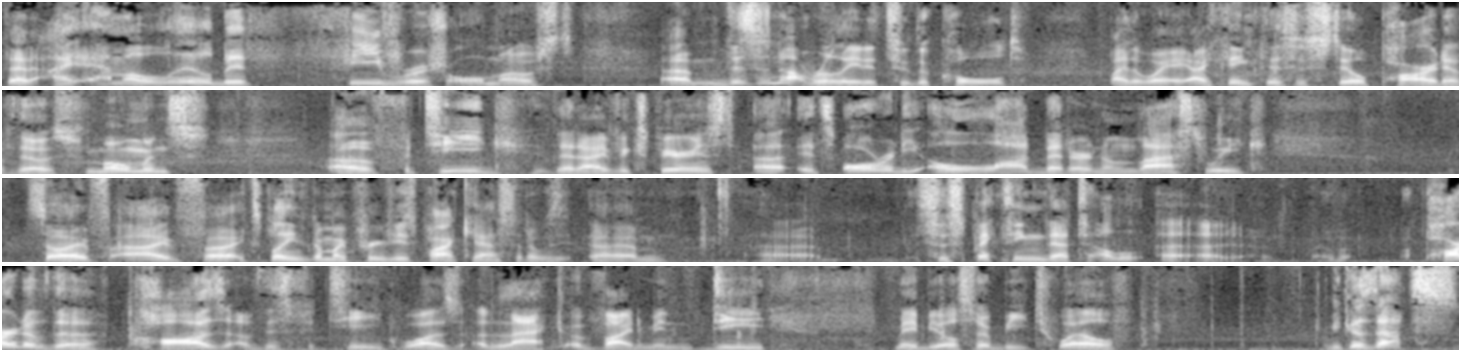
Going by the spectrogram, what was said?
that I am a little bit feverish almost. Um, this is not related to the cold, by the way. I think this is still part of those moments of fatigue that I've experienced. Uh, it's already a lot better than last week. So I've I've uh, explained in my previous podcast that I was um, uh, suspecting that a, a, part of the cause of this fatigue was a lack of vitamin D, maybe also B12, because that's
